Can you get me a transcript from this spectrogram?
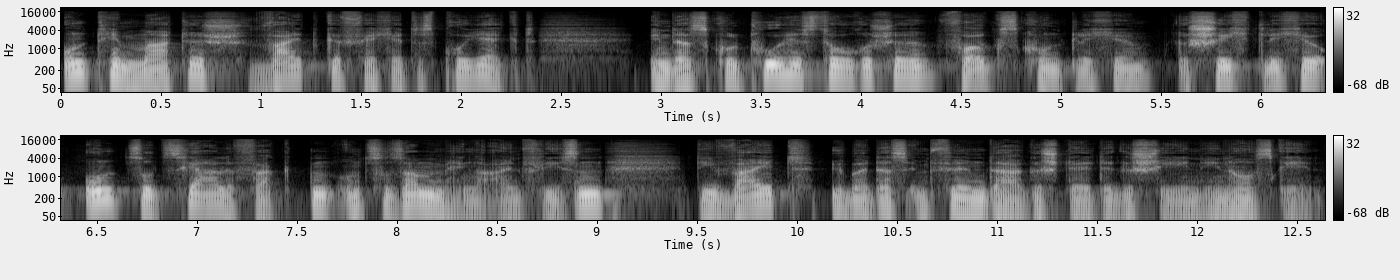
und thematisch weit gefächertes Projekt, in das kulturhistorische, volkskundliche, geschichtliche und soziale Fakten und Zusammenhänge einfließen, die weit über das im Film dargestellte Geschehen hinausgehen.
